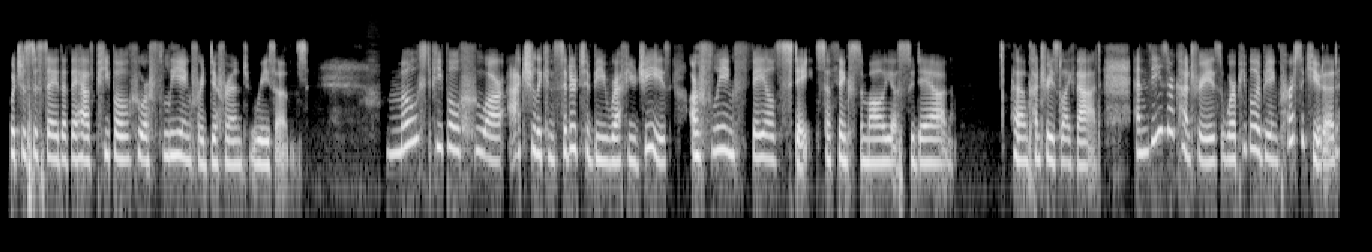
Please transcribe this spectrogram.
which is to say that they have people who are fleeing for different reasons. Most people who are actually considered to be refugees are fleeing failed states. So think Somalia, Sudan, um, countries like that. And these are countries where people are being persecuted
